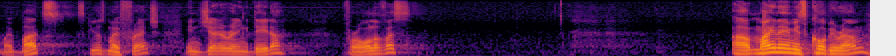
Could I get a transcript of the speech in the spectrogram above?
my butts, excuse my French, in generating data for all of us. Uh, my name is Kobi Ram.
